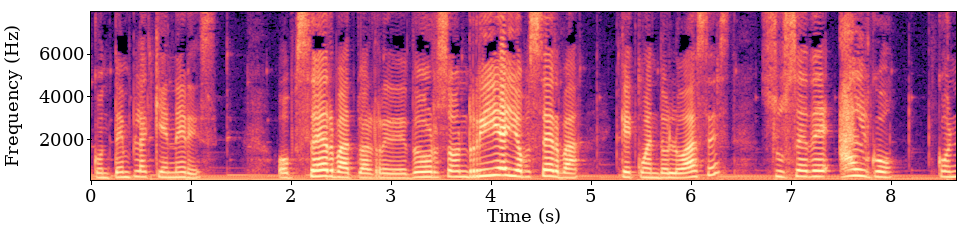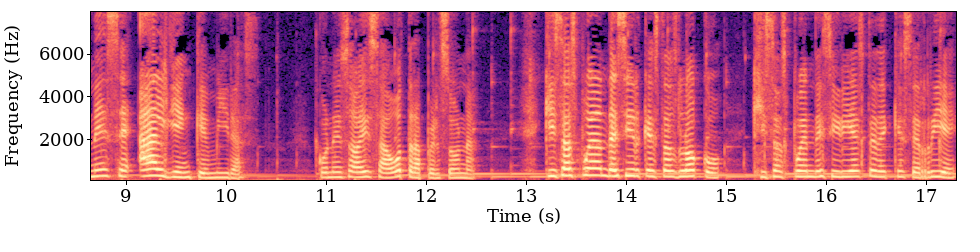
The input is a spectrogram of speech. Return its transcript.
contempla quién eres, observa a tu alrededor, sonríe y observa que cuando lo haces sucede algo con ese alguien que miras, con esa, esa otra persona. Quizás puedan decir que estás loco, quizás pueden decir y este de qué se ríe,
